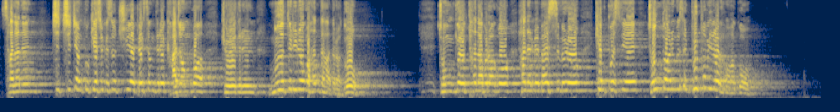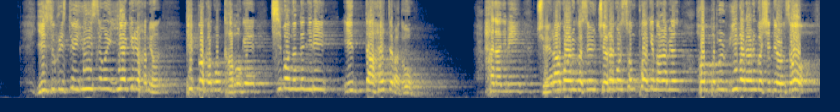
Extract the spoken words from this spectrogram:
사나는 지치지 않고 계속해서 주의 백성들의 가정과 교회들을 무너뜨리려고 한다 하더라도 종교 탄압을 하고 하나님의 말씀으로 캠퍼스에 전도하는 것을 불법이라고 하고 예수 그리스도의 유일성을 이야기를 하면 핍박하고 감옥에 집어넣는 일이 있다 할더라도 하나님이 죄라고 하는 것을 죄라고 선포하게 말하면 헌법을 위반하는 것이 되어서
